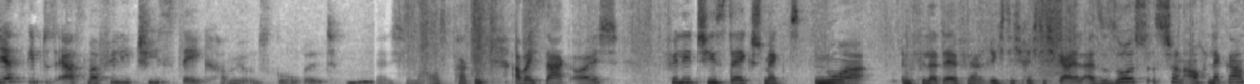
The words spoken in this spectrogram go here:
jetzt gibt es erstmal Philly Cheesesteak, haben wir uns geholt. Hm, werde ich hier mal auspacken. Aber ich sag euch, Philly Cheesesteak schmeckt nur in Philadelphia richtig, richtig geil. Also so ist es schon auch lecker.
